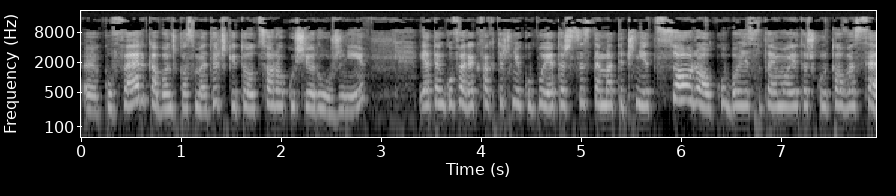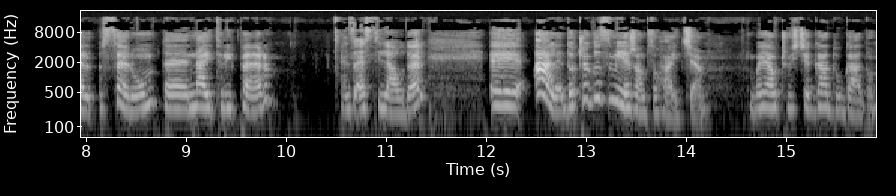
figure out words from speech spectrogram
e, kuferka bądź kosmetyczki to co roku się różni. Ja ten kuferek faktycznie kupuję też systematycznie co roku, bo jest tutaj moje też kultowe serum, te Night Repair z Estee Lauder. Y, ale do czego zmierzam, słuchajcie? Bo ja oczywiście gadu gadu.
